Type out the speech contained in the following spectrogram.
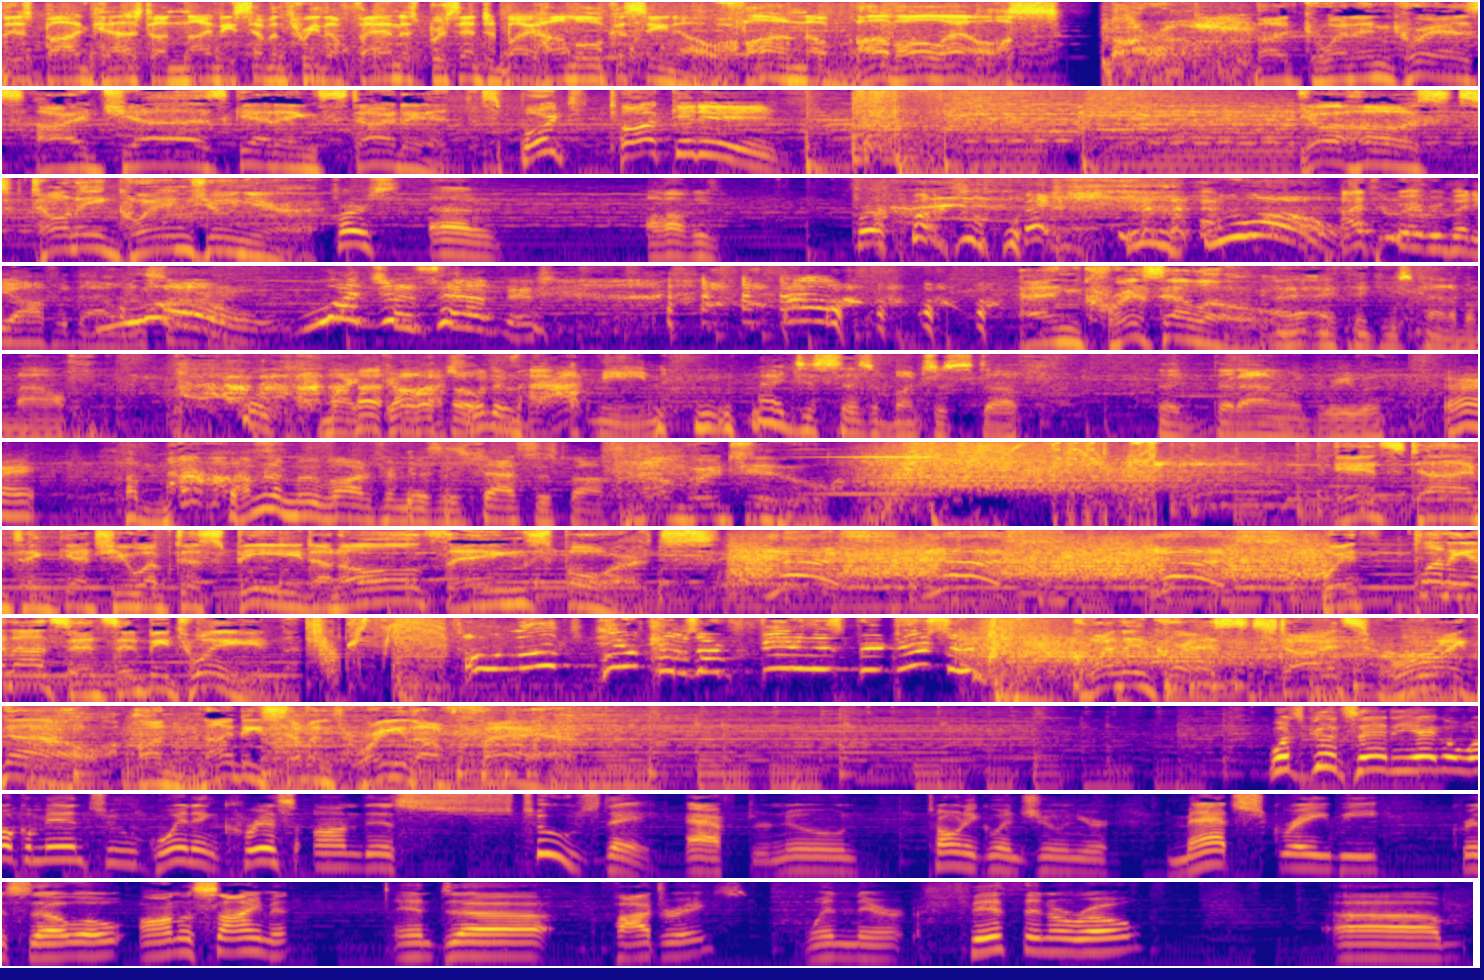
This podcast on 97.3 The Fan is presented by Jamul Casino. Fun above all else. But Gwynn and Chris are just getting started. Sports Talk it is. Your hosts, Tony Gwynn Jr. First, uh, uh first, Wait. Whoa. I threw everybody off with that one. Whoa. sorry. What just happened? And Chris Ello. I, I think he's kind of a mouth. oh My gosh. What does that mean? He just says a bunch of stuff that, that I don't agree with. All right. I'm going to move on from this as fast as possible. Number two. It's time to get you up to speed on all things sports. Yes! Yes! Yes! With plenty of nonsense in between. Our fearless producer! Gwynn and Chris starts right now on 97.3 The Fan. What's good, San Diego? Welcome in to Gwynn and Chris on this Tuesday afternoon. Tony Gwynn Jr., Matt Skraby, Chris Ello on assignment, and uh, Padres win their fifth in a row, um,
